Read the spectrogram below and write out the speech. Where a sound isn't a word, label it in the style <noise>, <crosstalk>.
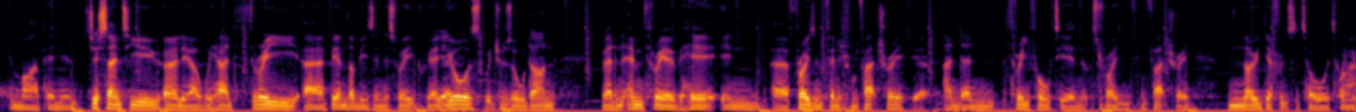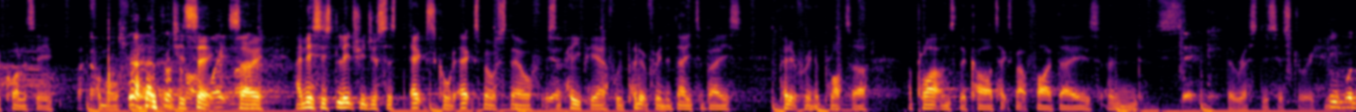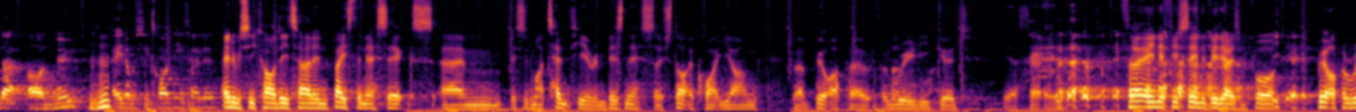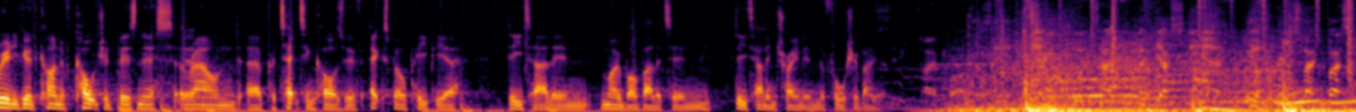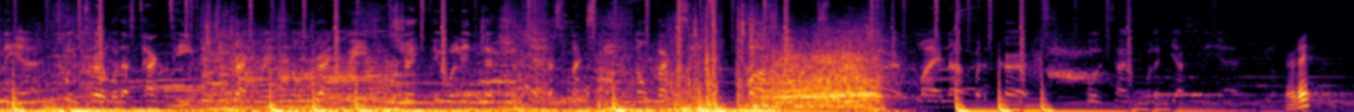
in my opinion. Just saying to you earlier, we had three uh, BMWs in this week. We had Yeah. yours, which was all done. We had an M3 over here in uh, frozen finish from factory, Yeah. and then 340 in that was frozen from factory. No difference at all between the quality from all three, <laughs> which is sick. wait, so, and this is literally just a X called XPEL Stealth. It's Yeah. a PPF. We put it through the database, put it through the plotter, apply it onto the car. Takes about five days, and Sick. the rest is history. People that are new, Mm-hmm. AWC Car Detailing. AWC Car Detailing, based in Essex. Um, this is my 10th year in business, so started quite young, but built up a, a really good, yeah, 13. <laughs> 13 if you've seen the videos before. <laughs> Built up a really good kind of cultured business around uh, protecting cars with XPEL PPF, detailing, mobile valeting, detailing training, the full shebang. Ready?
